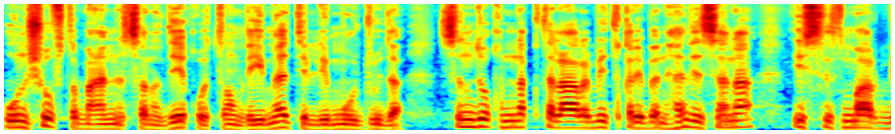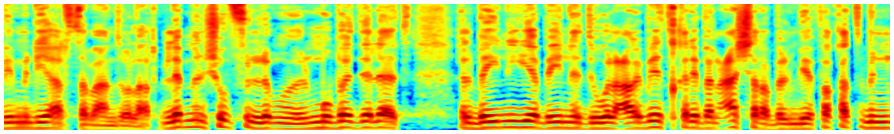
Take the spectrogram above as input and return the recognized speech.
ونشوف طبعا الصناديق والتنظيمات اللي موجودة. صندوق النقد العربي تقريبا هذه السنة استثمار بمليار طبعا دولار. لما نشوف المبادلات البينية بين الدول العربية تقريبا 10% فقط من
